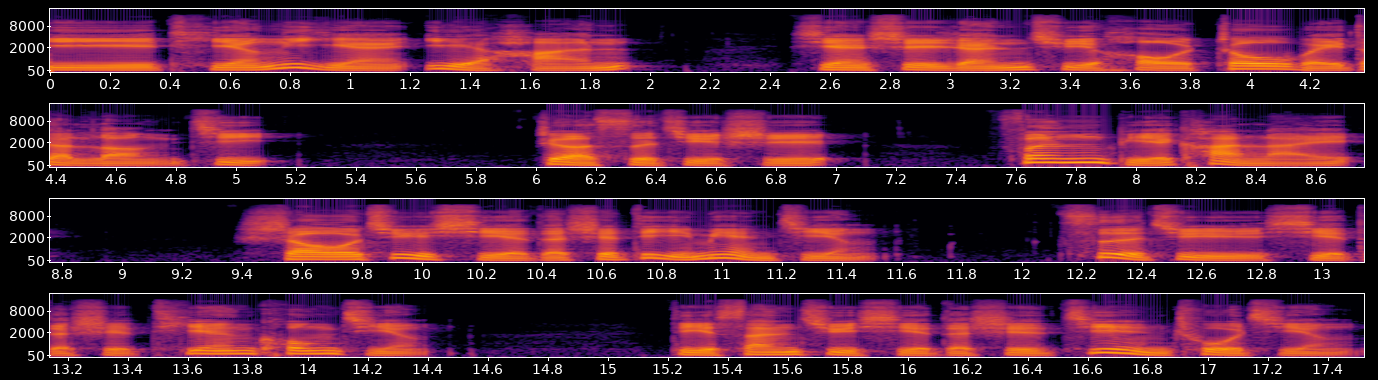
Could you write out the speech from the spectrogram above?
以庭掩夜寒，显示人去后周围的冷寂。这四句诗分别看来，首句写的是地面景，次句写的是天空景，第三句写的是近处景，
